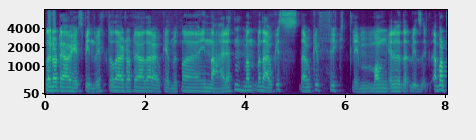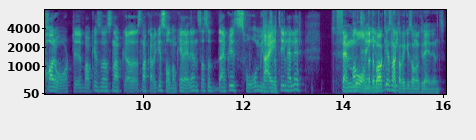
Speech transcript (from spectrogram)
Det er klart det er jo helt spinnvilt, og det er jo klart det er, der er jo ikke Edmundton i nærheten. Men, men det, er ikke, det, er jo ikke, fryktelig mange Eller det, er bare et par år tilbake så snakka vi ikke sånn om Canadiens. Altså, det er jo ikke så mye Nei. som skal til heller. Fem Man måneder tilbake snakka vi ikke sånn om Canadiens.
